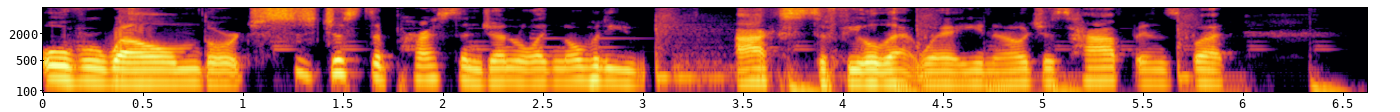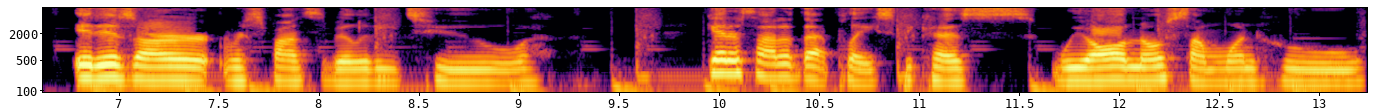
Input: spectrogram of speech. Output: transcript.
overwhelmed or just just depressed in general. Like nobody acts to feel that way, you know. It just happens, but it is our responsibility to get us out of that place because we all know someone who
